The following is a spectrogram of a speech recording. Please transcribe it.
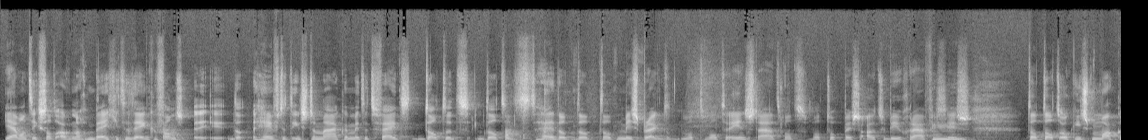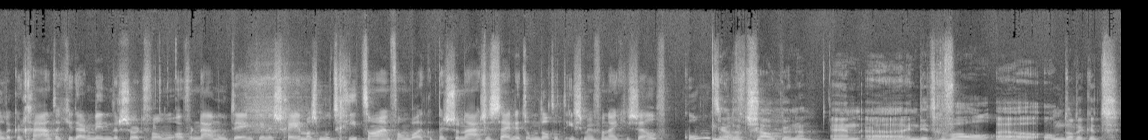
ja, want ik zat ook nog een beetje te denken van... eh, heeft het iets te maken met het feit dat het, dat, het, hè, dat, dat, dat misbruik... Dat, wat, wat erin staat, wat, wat toch best autobiografisch Mhm. is... dat dat ook iets makkelijker gaat. Dat je daar minder soort van over na moet denken... in een schema's moet gieten. En van welke personages zijn dit... omdat het iets meer vanuit jezelf komt? Ja, Of- dat zou kunnen. En eh, in dit geval, eh, omdat ik het...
